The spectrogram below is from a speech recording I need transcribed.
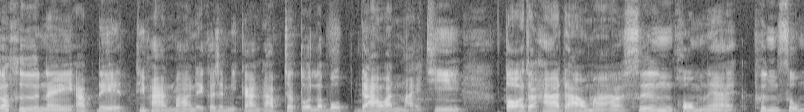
ก็คือในอัปเดตที่ผ่านมาเนี่ยก็จะมีการอัปเจ้าตัวระบบดาวอันใหม่ที่ต่อจาก 5 ดาวมา ซึ่งผมเนี่ยเพิ่งสุ่ม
